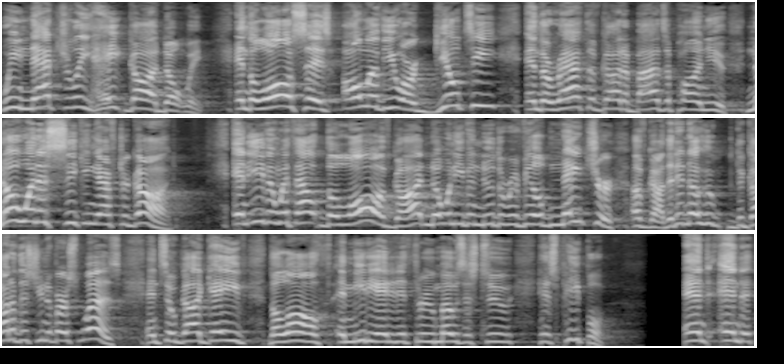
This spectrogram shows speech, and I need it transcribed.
We naturally hate God, don't we? And the law says, All of you are guilty, and the wrath of God abides upon you. No one is seeking after God. And even without the law of God, no one even knew the revealed nature of God. They didn't know who the God of this universe was until God gave the law and mediated it through Moses to his people. And, and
